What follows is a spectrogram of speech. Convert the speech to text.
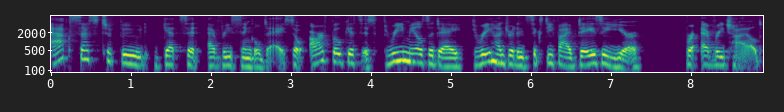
access to food gets it every single day. So our focus is three meals a day, 365 days a year for every child.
